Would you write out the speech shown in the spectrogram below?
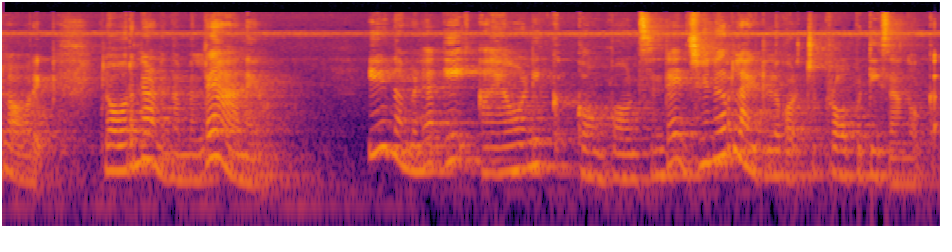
ക്ലോറിൻ. ക്ലോറിനാണ് നമ്മളുടെ ആനയോൺ ഇനി നമ്മൾ ഈ അയോണിക് കോമ്പൗണ്ട്സിന്റെ ജനറൽ ആയിട്ടുള്ള കുറച്ച് പ്രോപ്പർട്ടീസാണ് നോക്കുക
